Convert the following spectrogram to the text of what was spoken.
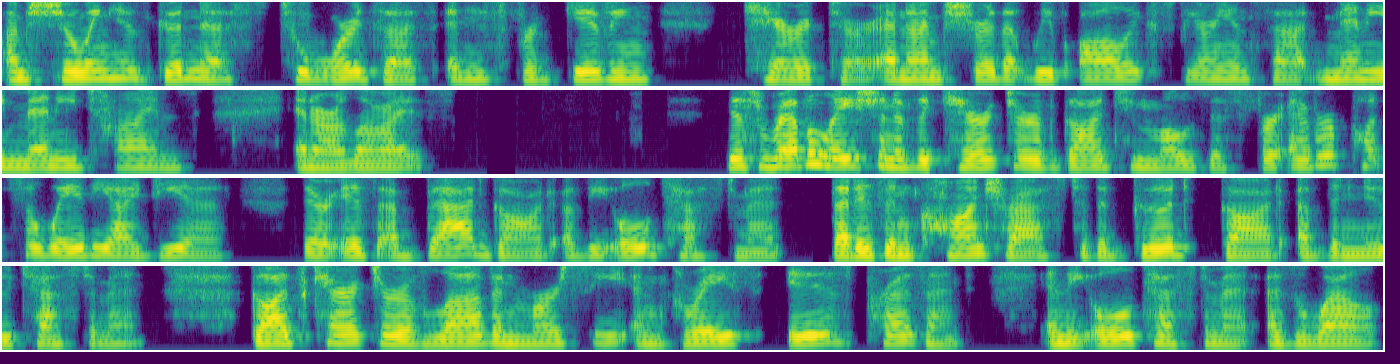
um, showing his goodness towards us and his forgiving character. And I'm sure that we've all experienced that many, many times in our lives. This revelation of the character of God to Moses forever puts away the idea there is a bad God of the Old Testament that is in contrast to the good God of the New Testament. God's character of love and mercy and grace is present in the Old Testament as well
